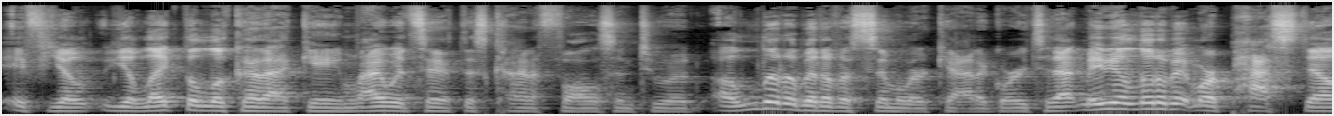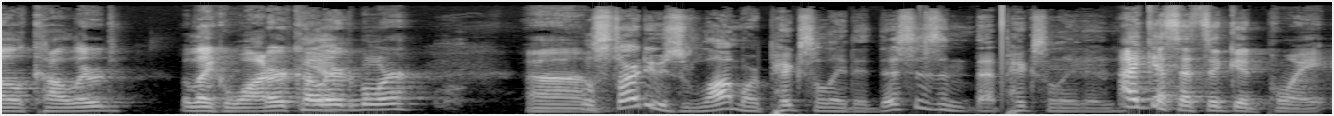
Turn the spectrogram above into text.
if you you like the look of that game, I would say that this kind of falls into a, a little bit of a similar category to that. Maybe a little bit more pastel colored, like watercolored Yeah. more. Um, well, Stardew is a lot more pixelated. This isn't that pixelated. I guess that's a good point.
